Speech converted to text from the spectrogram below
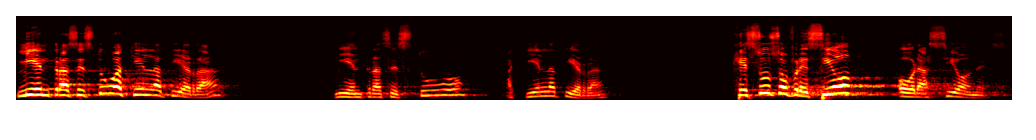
Mientras estuvo aquí en la tierra, mientras estuvo aquí en la tierra, Jesús ofreció oraciones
